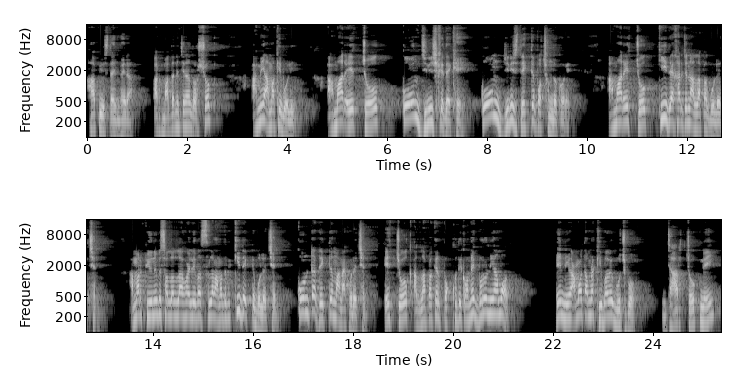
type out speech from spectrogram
হাফিউজ টাইম ভাইরা, আর মাদানী চেনার দর্শক, আমি আমাকে বলি, আমার এই চোখ কোন জিনিসকে দেখে, কোন জিনিস দেখতে পছন্দ করে? আমার এই চোখ কি দেখার জন্য আল্লাপাক বলেছেন? আমার প্রিয়নবী সাল্লাহ আলিবাসাল্লাম আমাদেরকে কি দেখতে বলেছেন? কোনটা দেখতে মানা করেছেন? এই চোখ আল্লাহ পাকের পক্ষ থেকে অনেক বড় নিয়ামত। এই নিয়ামত আমরা কীভাবে বুঝব? যার চোখ নেই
